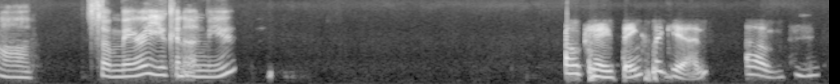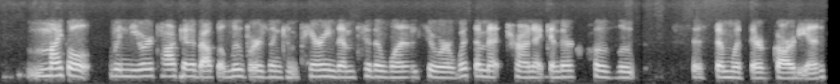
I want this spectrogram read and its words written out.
Uh, so, Mary, you can unmute. Okay, thanks again. Um, mm-hmm. Michael, when you were talking about the loopers and comparing them to the ones who are with the Medtronic and their closed loop system with their Guardian,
